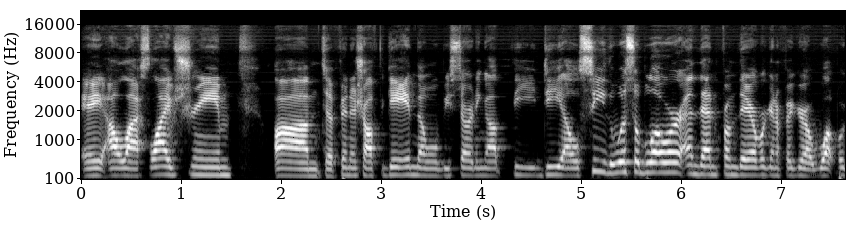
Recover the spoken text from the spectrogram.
a Outlast live stream um, to finish off the game. Then we'll be starting up the DLC, the Whistleblower, and then from there we're to figure out what we're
